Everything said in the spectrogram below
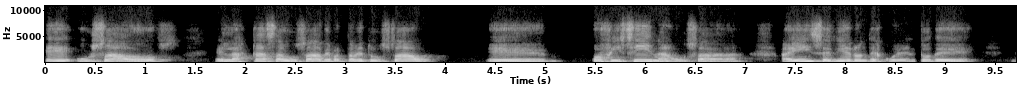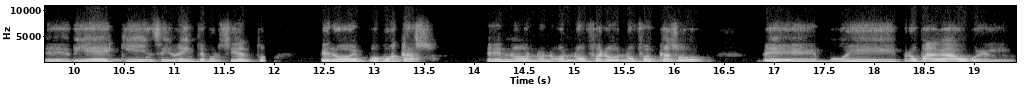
eh, usados, en las casas usadas, departamentos usados, eh, oficinas usadas, ahí se dieron descuentos de, de 10, 15 y 20%, pero en pocos casos. Eh, no, no, no, fueron, no fue un caso muy propagado por el,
